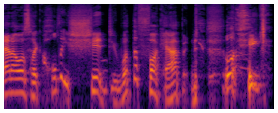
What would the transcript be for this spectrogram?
And I was like, holy shit, dude, what the fuck happened? like,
